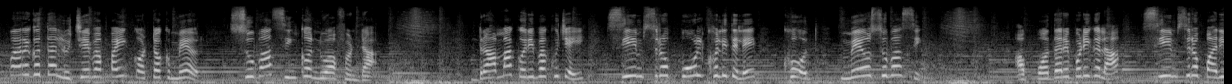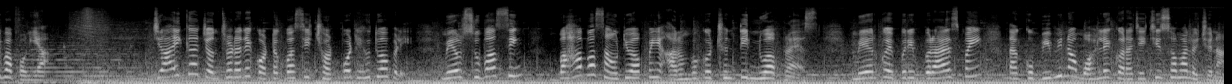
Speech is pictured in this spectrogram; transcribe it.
ଅପାରଗତା ଲୁଚାଇବା ପାଇଁ କଟକ ମେୟର ସୁବାସ ସିଂଙ୍କ ନୂଆ ଫଣ୍ଡା। ଡ୍ରାମା କରିବାକୁ ଯାଇ ସିଏମ୍ସିର ପୋଲ୍ ଖୋଲିଦେଲେ ଖୋଦ୍ ମେୟର ସୁବାସ ସିଂ। ଆଉ ପଦାରେ ପଡ଼ିଗଲା ସିଏମ୍ସିର ପାରିବା ପଣିଆ। ଜାଇକା ଯନ୍ତ୍ରଣାରେ କଟକବାସୀ ଛଟପଟ ହେଉଥିବା ବେଳେ ମେୟର ସୁବାସ ସିଂ ବାହାବା ସାଉଁଟିବା ପାଇଁ ଆରମ୍ଭ କରିଛନ୍ତି ନୂଆ ପ୍ରୟାସ। ମେୟରଙ୍କ ଏପରି ପ୍ରୟାସ ପାଇଁ ତାଙ୍କୁ ବିଭିନ୍ନ ମହଲେ କରାଯାଇଛି ସମାଲୋଚନା।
